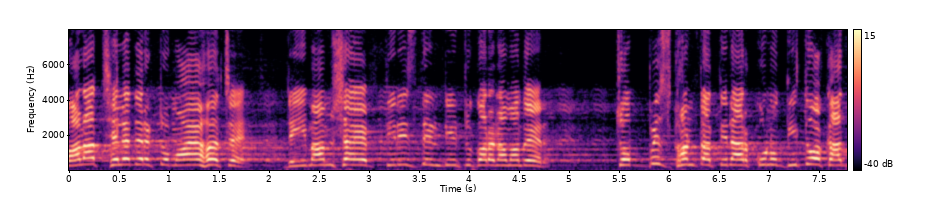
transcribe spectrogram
পাড়ার ছেলেদের একটু মায়া হয়েছে যে ইমাম সাহেব তিরিশ দিন ডিউটি করেন আমাদের, চব্বিশ ঘণ্টা তিনি আর কোনো দ্বিতীয় কাজ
